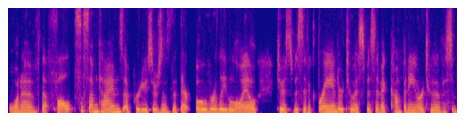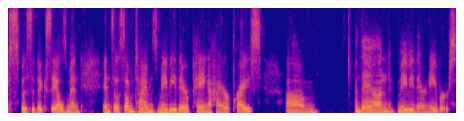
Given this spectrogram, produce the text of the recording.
one of the faults sometimes of producers is that they're overly loyal to a specific brand or to a specific company or to a specific salesman. And so sometimes maybe they're paying a higher price um, than maybe their neighbors.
